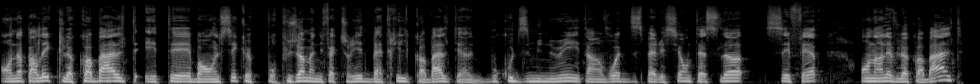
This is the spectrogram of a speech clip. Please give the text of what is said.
on a parlé que le cobalt était, bon, on le sait que pour plusieurs manufacturiers de batteries, le cobalt a beaucoup diminué, est en voie de disparition. Tesla, c'est fait. On enlève le cobalt.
